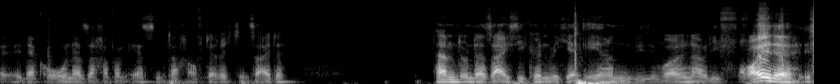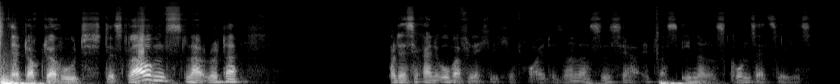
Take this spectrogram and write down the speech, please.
äh, in der Corona-Sache vom ersten Tag auf der richtigen Seite stand. Und da sage ich, Sie können mich ja ehren, wie Sie wollen, aber die Freude ist der Doktorhut des Glaubens, laut Luther. Und das ist ja keine oberflächliche Freude, sondern das ist ja etwas Inneres, Grundsätzliches.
